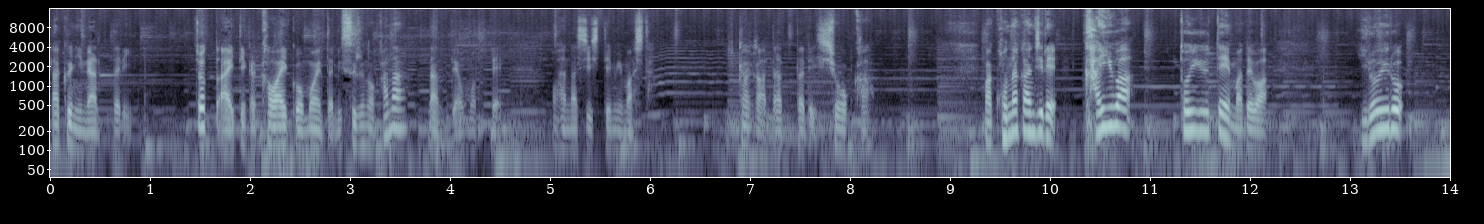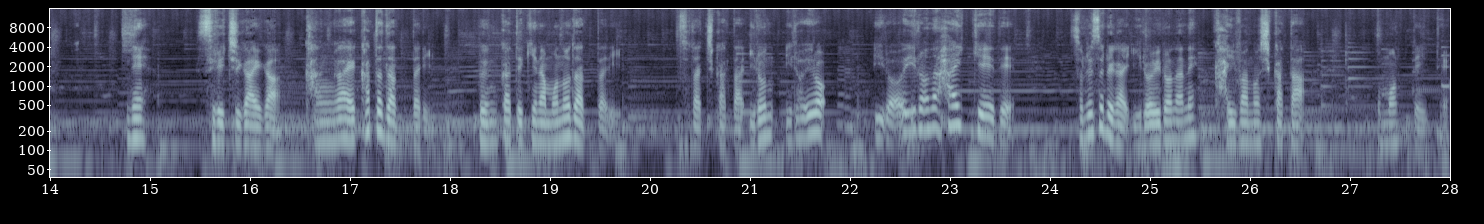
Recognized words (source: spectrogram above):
楽になったり、ちょっと相手が可愛く思えたりするのかななんて思ってお話ししてみました。いかがだったでしょうか。まあ、こんな感じで会話というテーマではいろいろねすれ違いが考え方だったり文化的なものだったり育ち方いろいろいろいろいろな背景でそれぞれがいろいろなね会話の仕方を持っていて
